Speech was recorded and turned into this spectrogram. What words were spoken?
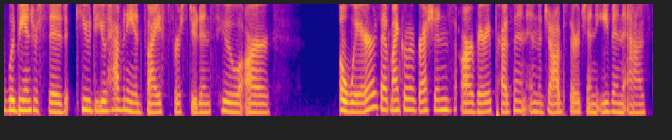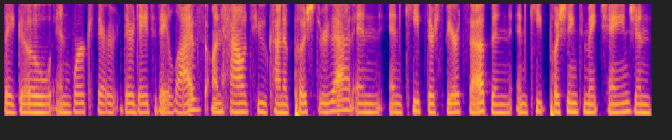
would be interested, Q, do you have any advice for students who are aware that microaggressions are very present in the job search and even as they go and work their their day-to-day lives on how to kind of push through that and and keep their spirits up and and keep pushing to make change and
